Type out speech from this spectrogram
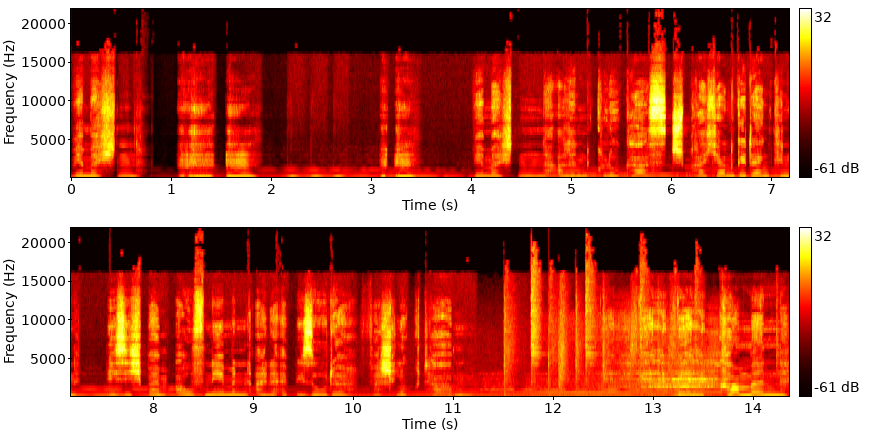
Wir möchten. Wir möchten allen Cluecast-Sprechern gedenken, die sich beim Aufnehmen einer Episode verschluckt haben. Willkommen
